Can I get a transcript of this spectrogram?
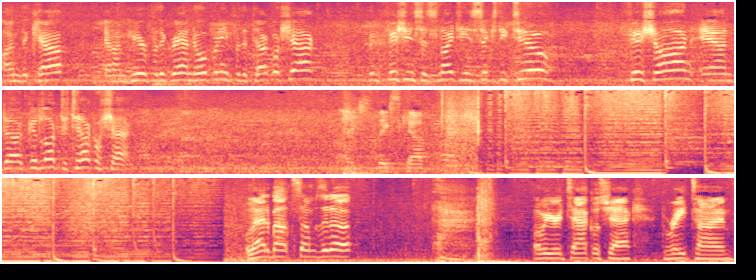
I'm the Cap, and I'm here for the grand opening for the Tackle Shack. Been fishing since 1962. Fish on, and uh, good luck to Tackle Shack. Thanks, thanks, Cap. Well, that about sums it up. Over here at Tackle Shack, great time.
